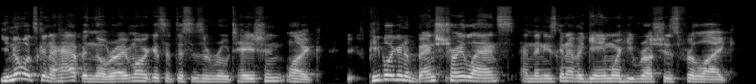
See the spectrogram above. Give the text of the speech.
you know what's going to happen though, right, Marcus? If this is a rotation, like people are going to bench Trey Lance, and then he's going to have a game where he rushes for like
